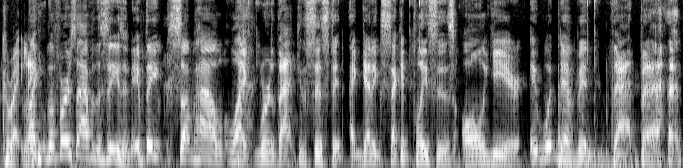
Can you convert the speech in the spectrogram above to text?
correctly. like the first half of the season, if they somehow like were that consistent at getting second places all year, it wouldn't have been that bad.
